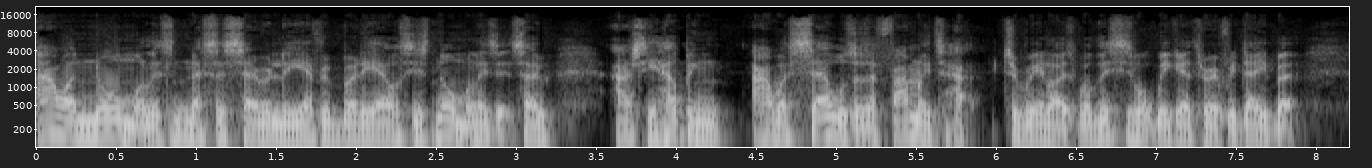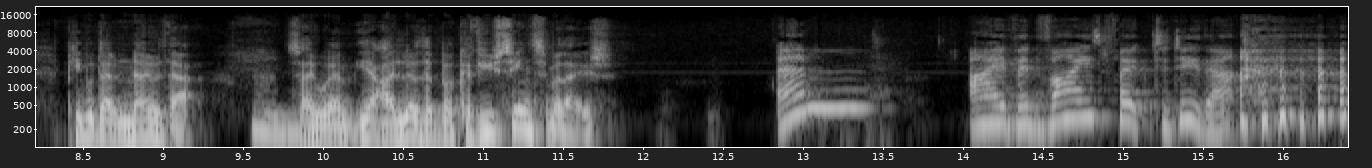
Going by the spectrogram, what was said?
our normal isn't necessarily everybody else's normal, is it? So actually helping ourselves as a family to ha- to realize, well, this is what we go through every day, but people don't know that. Mm. So um, yeah, I love the book. Have you seen some of those? Um, I've advised folk to do that.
